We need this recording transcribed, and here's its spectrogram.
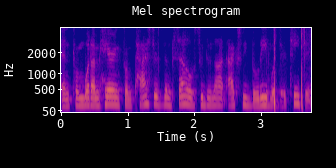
and from what i'm hearing from pastors themselves who do not actually believe what they're teaching.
